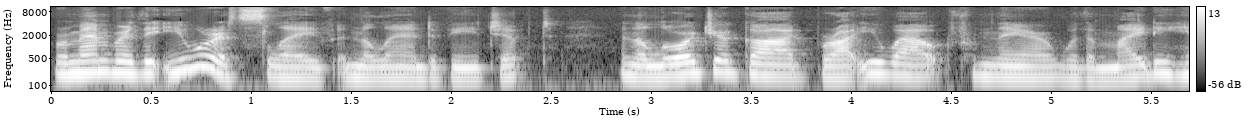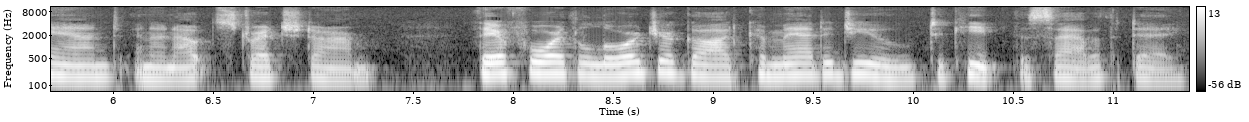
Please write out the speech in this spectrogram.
Remember that you were a slave in the land of Egypt, and the Lord your God brought you out from there with a mighty hand and an outstretched arm. Therefore the Lord your God commanded you to keep the Sabbath day.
